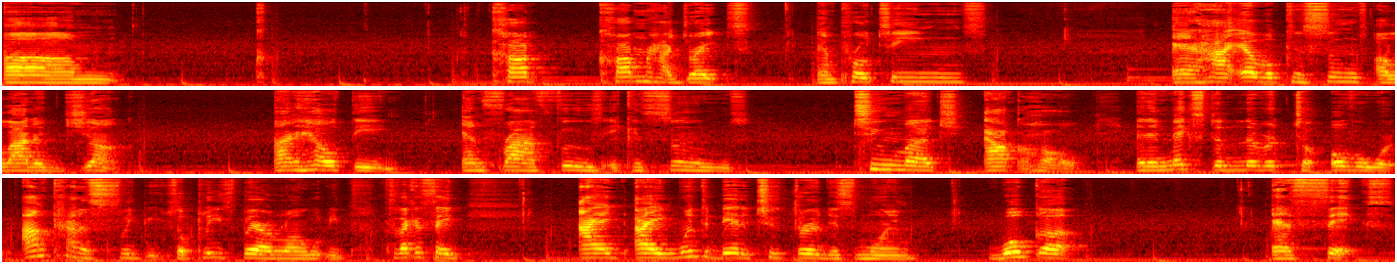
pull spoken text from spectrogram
um, carb- carbohydrates and proteins and however consumes a lot of junk. Unhealthy and fried foods it consumes too much alcohol and it makes the liver to overwork i'm kind of sleepy so please bear along with me because like i say i i went to bed at 2.30 this morning woke up at six.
